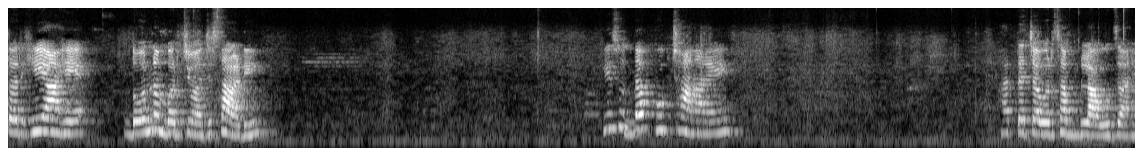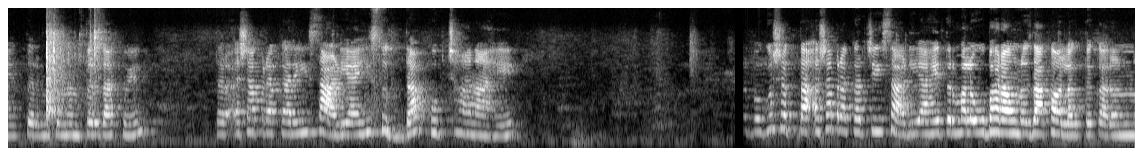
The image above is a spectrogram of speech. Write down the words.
तर ही आहे दोन नंबरची माझी साडी. ही सुद्धा खूप छान आहे. हा त्याच्यावरचा ब्लाऊज आहे तर मी तो नंतर दाखवेन. तर अशा प्रकारे ही साडी आहे ही सुद्धा खूप छान आहे. तर बघू शकता अशा प्रकारची ही साडी आहे तर मला उभा राहूनच दाखवावं लागतं कारण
